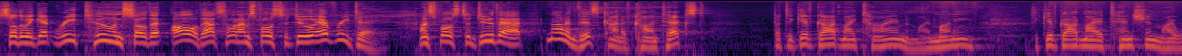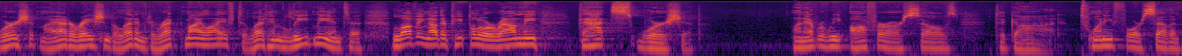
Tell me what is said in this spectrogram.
so that we get retuned so that, oh, that's what I'm supposed to do every day. I'm supposed to do that, not in this kind of context, but to give God my time and my money, to give God my attention, my worship, my adoration, to let Him direct my life, to let Him lead me into loving other people who are around me, that's worship. Whenever we offer ourselves to God. 24 7,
